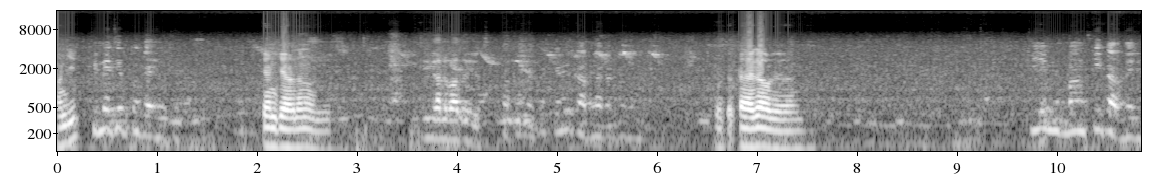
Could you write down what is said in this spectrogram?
ਹਾਂਜੀ? ਕਿੰਨੇ ਚਿਰ ਤੋਂ ਗਏ ਉੱਥੇ ਤਿੰਨ ਚਾਰ ਦਿਨ ਹੋ ਗਏ। ਕੀ ਗੱਲਬਾਤ ਹੋਈ ਕਿਹੜੇ ਕਰਨਾ ਕਰਦੇ ਉਹ ਤਾਂ ਅਟੈਕ ਹੋ ਗਿਆ। ਕੀ ਮੰਗ ਕੀ ਕਰਦੇ ਜੀ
